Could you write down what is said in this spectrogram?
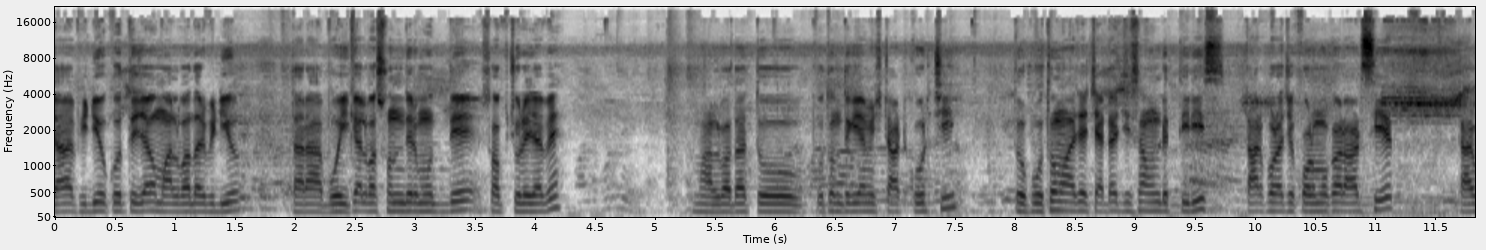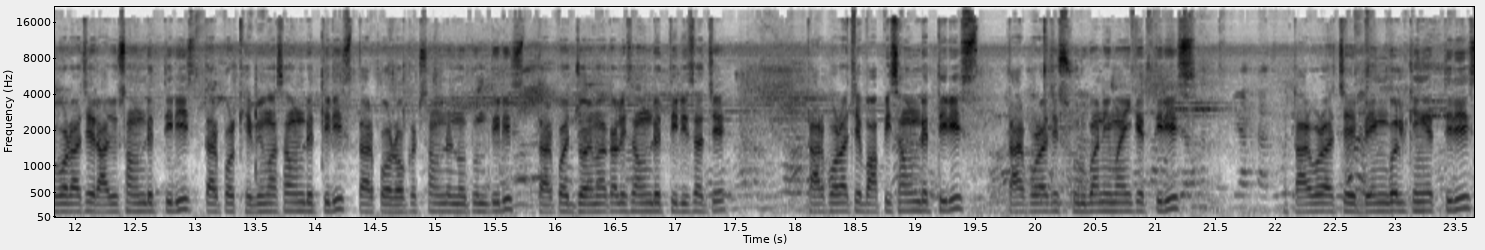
যারা ভিডিও করতে যাও মাল বাঁধার ভিডিও তারা বৈকাল বা সন্ধ্যের মধ্যে সব চলে যাবে। মাল বাঁধার তো প্রথম থেকে আমি স্টার্ট করছি। তো প্রথম আছে চ্যাটার্জি সাউন্ডের তিরিশ, তারপর আছে কর্মকার আরসিএফ তারপর আছে রাজু সাউন্ডের তিরিশ, তারপর খেবিমা সাউন্ডের তিরিশ, তারপর রকেট সাউন্ডের নতুন তিরিশ, তারপর জয়মাকালী সাউন্ডের তিরিশ আছে। তারপর আছে বাপি সাউন্ডের তিরিশ, তারপর আছে সুরবানি মাইকের তিরিশ তারপর আছে বেঙ্গল কিংয়ের তিরিশ,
